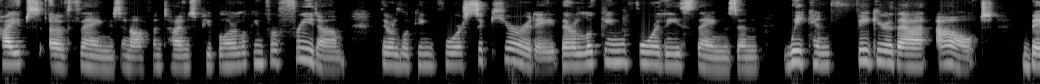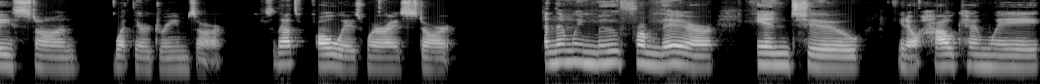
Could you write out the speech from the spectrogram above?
types of things. And oftentimes people are looking for freedom, they're looking for security, they're looking for these things. And we can figure that out based on what their dreams are. So that's always where I start. And then we move from there into, you know, how can we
